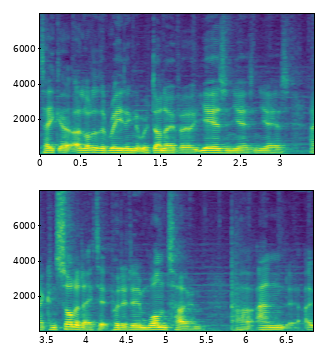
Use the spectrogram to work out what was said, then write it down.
take a, a lot of the reading that we've done over years and years and years, and consolidate it, put it in one tome, uh, and, uh,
